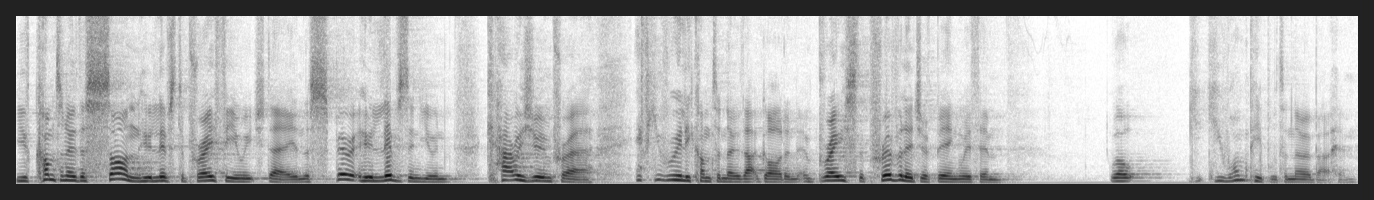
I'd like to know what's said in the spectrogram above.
you've come to know the Son who lives to pray for you each day, and the Spirit who lives in you and carries you in prayer, if you really come to know that God and embrace the privilege of being with Him, well, you want people to know about Him.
